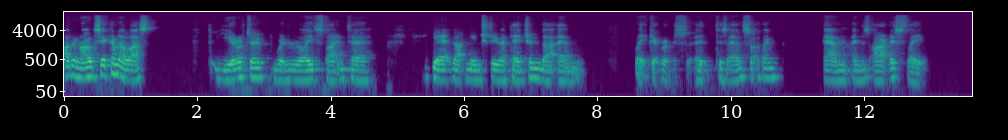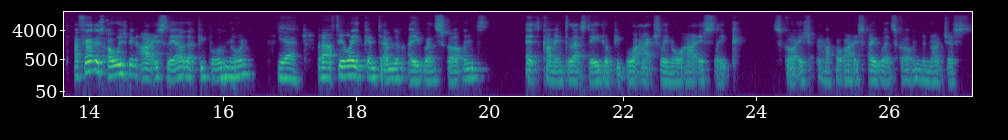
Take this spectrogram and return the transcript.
I don't know. I would say kind of the last year or two, we're really starting to get that mainstream attention that um, like it, it deserves, sort of thing um, and artists, like I feel like there's always been artists there that people have known. Yeah. But I feel like in terms of out with Scotland, it's coming to that stage where people actually know artists like Scottish rap artists out with Scotland and not just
